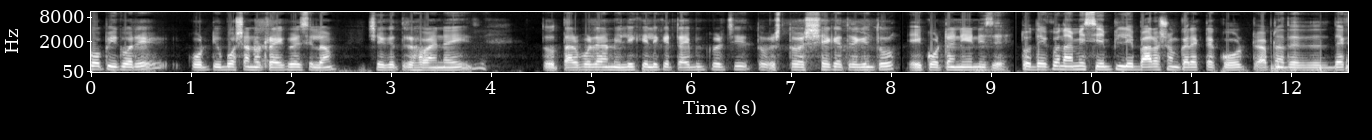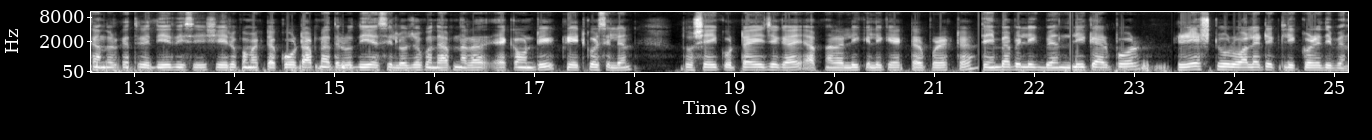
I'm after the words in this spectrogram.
কপি করে কোডটি বসানো ট্রাই করেছিলাম। সেক্ষেত্রে হয় নাই। তো তারপরে আমি লিখে লিখে টাইপিং করছি। তো তো সেক্ষেত্রে কিন্তু এই কোডটা নিয়ে নিছে। তো দেখুন, আমি সিম্পলি বারো সংখ্যার একটা কোড আপনাদের দেখানোর ক্ষেত্রে দিয়ে দিছি। সেই রকম একটা কোড আপনাদেরও দিয়েছিল যখন আপনারা অ্যাকাউন্টটি ক্রিয়েট করেছিলেন। তো সেই কোডটা এই জায়গায় আপনারা লিখে লিখে একটার পর একটা সেমভাবে লিখবেন। লিখার পর রেস্টোর ওয়ালেটে ক্লিক করে দিবেন।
